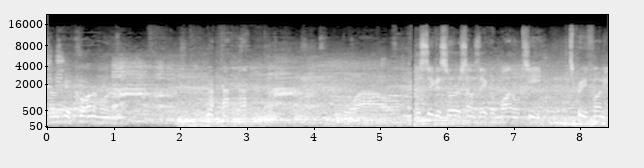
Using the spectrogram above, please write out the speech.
Sounds like a car horn. wow. The Stegosaurus sounds like a Model T. It's pretty funny.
